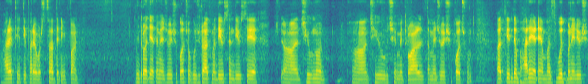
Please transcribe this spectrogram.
ભારેથી અતિ ભારે વરસાદની પણ મિત્રો, અત્યારે તમે જોઈ શકો છો ગુજરાતમાં દિવસે દિવસે જીવનો જીવ છે મિત્રો, હાલ તમે જોઈ શકો છો. અત્યંત ભારે અને મજબૂત બની રહ્યું છે.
